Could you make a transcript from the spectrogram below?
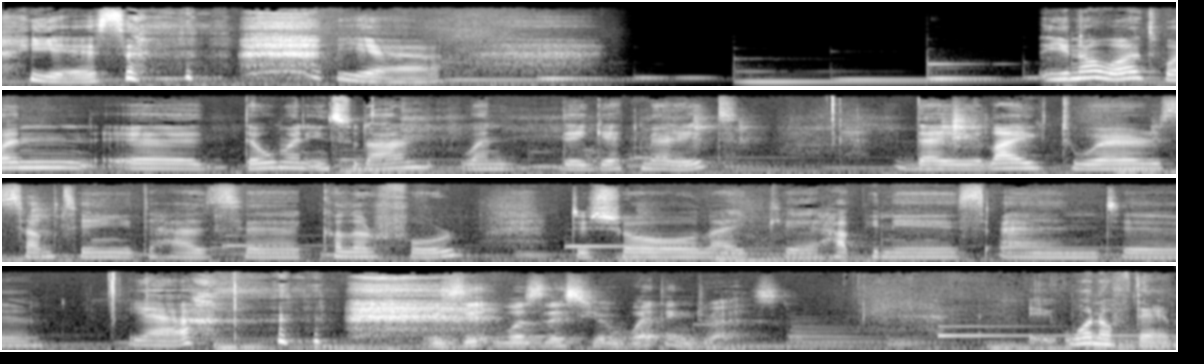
yes, yeah. You know what? When uh, the women in Sudan, when they get married, they like to wear something that has uh, colorful to show like uh, happiness and uh, yeah Is it, was this your wedding dress? one of them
